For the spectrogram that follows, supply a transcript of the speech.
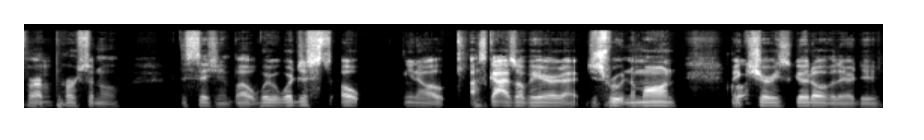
for mm-hmm. a personal decision. But we're, we're just, oh, you know, us guys over here just rooting him on, make sure he's good over there, dude.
